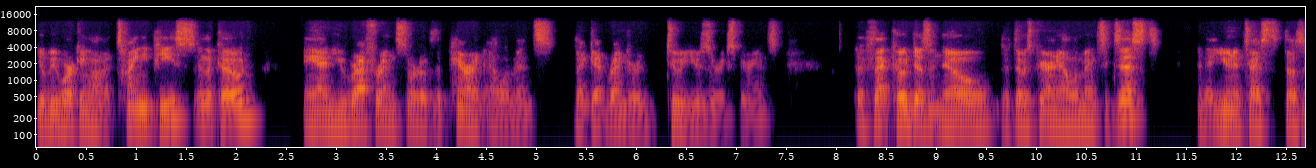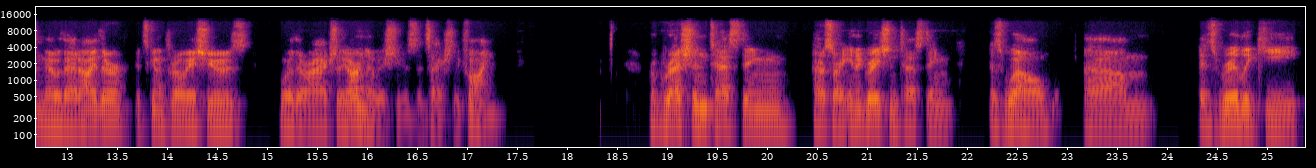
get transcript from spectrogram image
you'll be working on a tiny piece in the code and you reference sort of the parent elements that get rendered to a user experience. If that code doesn't know that those parent elements exist and that unit test doesn't know that either, it's going to throw issues where there actually are no issues. It's actually fine. Regression testing, uh, sorry, integration testing as well um, is really key.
